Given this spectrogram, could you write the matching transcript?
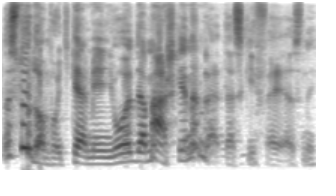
Azt tudom hogy kemény volt de másként nem lehet ezt kifejezni.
